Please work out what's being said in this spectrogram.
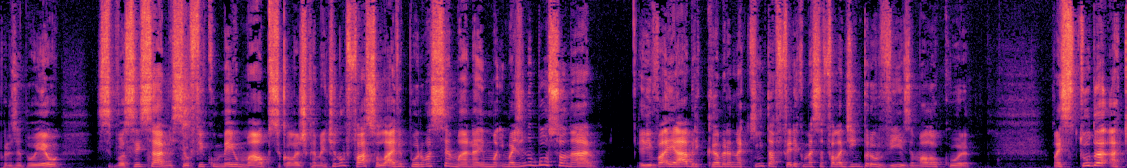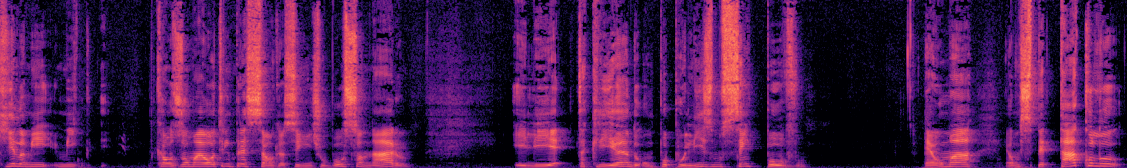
Por exemplo, eu, vocês sabem, se eu fico meio mal psicologicamente, eu não faço live por uma semana. Imagina o Bolsonaro. Ele vai, abre câmera na quinta-feira e começa a falar de improviso, é uma loucura. Mas tudo aquilo me, me causou uma outra impressão, que é o seguinte: o Bolsonaro ele está criando um populismo sem povo. É, uma, é um espetáculo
